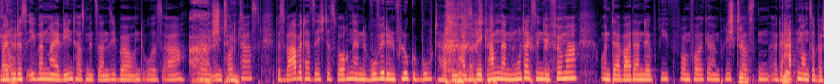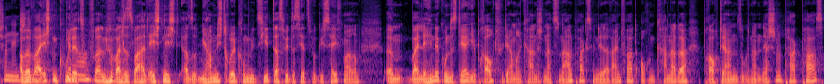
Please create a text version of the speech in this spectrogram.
weil genau. du das irgendwann mal erwähnt hast mit Sansibar und USA Ah, ähm, im stimmt. Podcast. Das war aber tatsächlich das Wochenende, wo wir den Flug gebucht hatten. Also wir kamen dann montags in die Firma und da war dann der Brief vom Volker im Briefkasten. Äh, da Nee. hatten wir uns aber schon entschieden. Aber war echt ein cooler Genau. Zufall, weil das war halt echt nicht, also wir haben nicht drüber kommuniziert, dass wir das jetzt wirklich safe machen, ähm, weil der Hintergrund ist der, ihr braucht für die amerikanischen Nationalparks, wenn ihr da reinfahrt, auch in Kanada, braucht ihr einen sogenannten National Park Pass.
